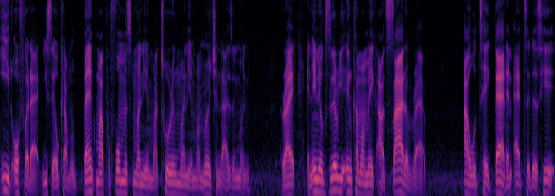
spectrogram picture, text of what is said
eat off of that. You say, okay, I'm gonna bank my performance money and my touring money and my merchandising money, right? And any auxiliary income I make outside of rap, I will take that and add to this hit.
